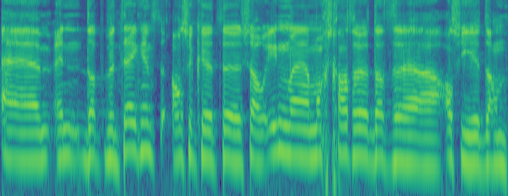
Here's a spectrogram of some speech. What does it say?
um, en dat betekent, als ik het uh, zo in mag schatten... dat als je dan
